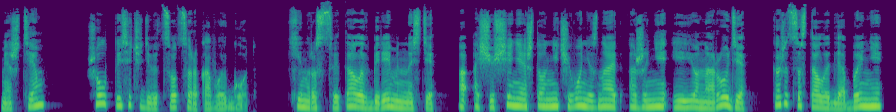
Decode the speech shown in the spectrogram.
Меж тем шел 1940 год. Хин расцветала в беременности, а ощущение, что он ничего не знает о жене и ее народе, кажется, стало для Бенни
